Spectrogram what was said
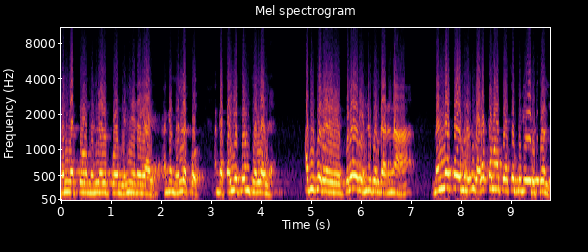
மெல்லப்போ மெல்லப்போ மெல்லிடையாய். அங்க மெல்லப்போ அங்க பையப்போன்னு சொல்லல. அதுக்கு ஒரு புலவர் என்ன சொல்றாருன்னா மெல்லப்போங்கிறது வழக்கமா பேசக்கூடிய ஒரு சொல்.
